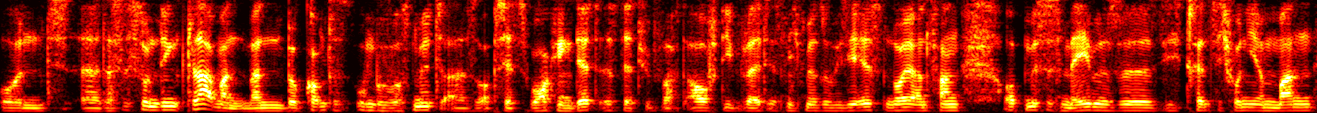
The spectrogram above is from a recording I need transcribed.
Und äh, das ist so ein Ding, klar, man, man bekommt es unbewusst mit. Also ob es jetzt Walking Dead ist, der Typ wacht auf, die Welt ist nicht mehr so, wie sie ist, Neuanfang. Ob Mrs. Mabel, sie, sie trennt sich von ihrem Mann,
